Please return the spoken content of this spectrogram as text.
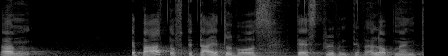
Um, a part of the title was test-driven development.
